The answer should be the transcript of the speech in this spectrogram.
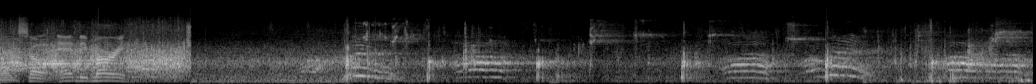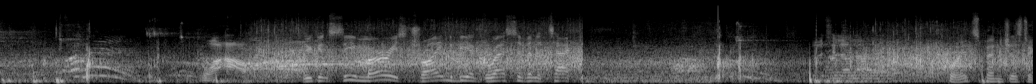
And so Andy Murray Wow. You can see Murray's trying to be aggressive and attack. Boy, it's been just a.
